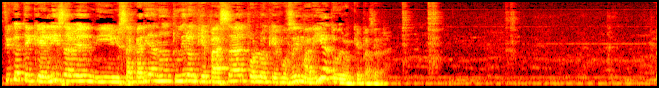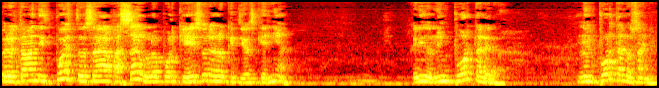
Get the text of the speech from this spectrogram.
Fíjate que Elizabeth y Zacarías no tuvieron que pasar por lo que José y María tuvieron que pasar. Pero estaban dispuestos a pasarlo porque eso era lo que Dios quería. Querido, no importa la edad, no importa los años,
